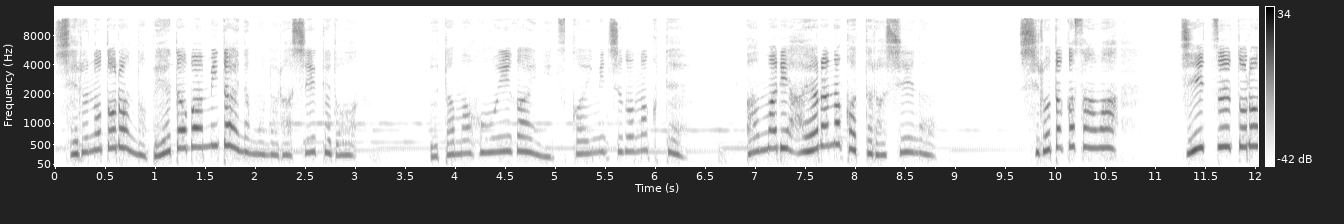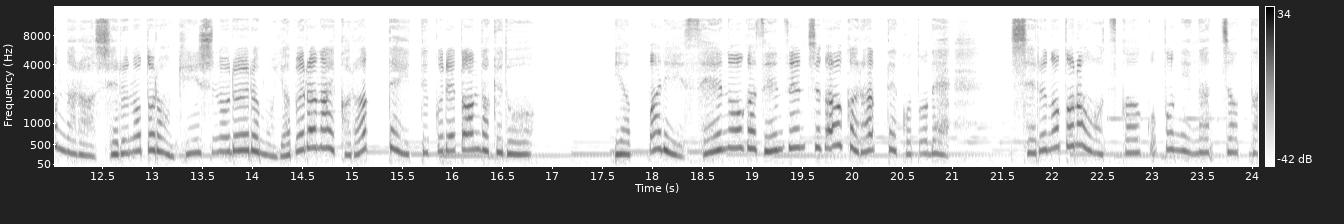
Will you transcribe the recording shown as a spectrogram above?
シェルノトロンのベータ版みたいなものらしいけど歌魔法以外に使い道がなくてあんまり流行らなかったらしいの。白鷹さんは G2 トロンならシェルノトロン禁止のルールも破らないからって言ってくれたんだけどやっぱり性能が全然違うからってことでシェルノトロンを使うことになっちゃった。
